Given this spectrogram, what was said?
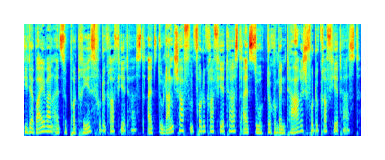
die dabei waren, als du Porträts fotografiert hast, als du Landschaften fotografiert hast, als du dokumentarisch fotografiert hast?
